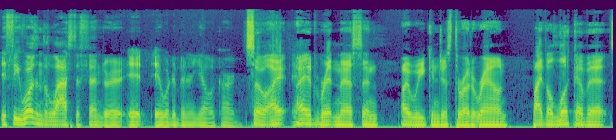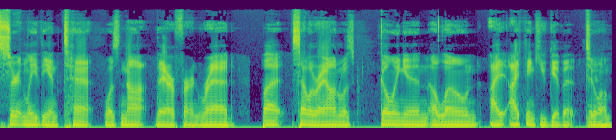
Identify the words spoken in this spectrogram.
if he wasn't the last offender, it, it would have been a yellow card. so I, I had written this, and I, we can just throw it around. By the look of it, certainly the intent was not there for in red, but Zelarayan was going in alone. I, I think you give it to him.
